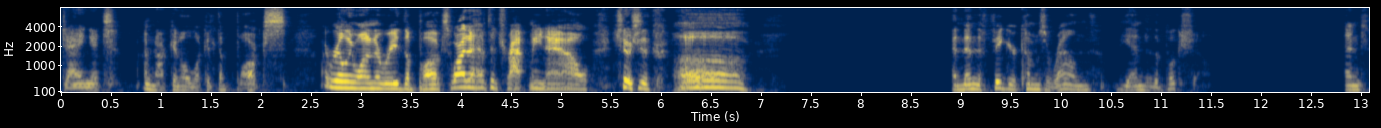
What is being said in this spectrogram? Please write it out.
dang it! I'm not going to look at the books. I really wanted to read the books. Why do they have to trap me now?" So she's like, "Oh." And then the figure comes around the end of the bookshelf. And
